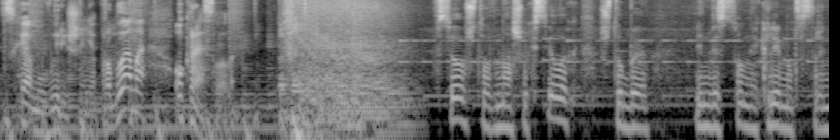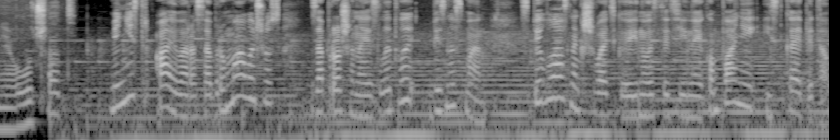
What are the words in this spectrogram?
схему вирішення проблеми окреслили. все, что в наших силах, чтобы инвестиционный климат в стране улучшать. Міністр Айварас Абромавичус, запрошений з Литви бізнесмен, співвласник шведської інвестиційної компанії East Capital.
